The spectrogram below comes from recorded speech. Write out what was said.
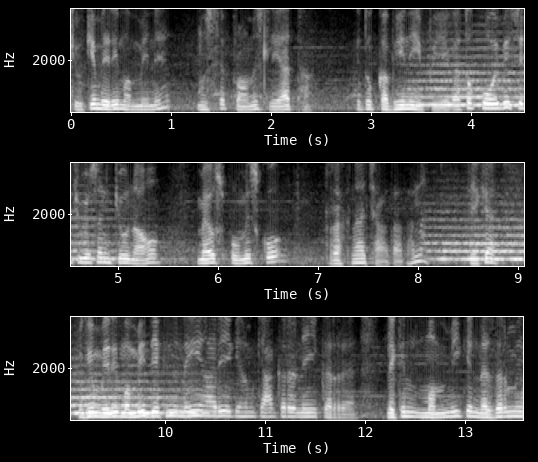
क्योंकि मेरी मम्मी ने मुझसे प्रॉमिस लिया था कि तू कभी नहीं पिएगा। तो कोई भी सिचुएशन क्यों ना हो, मैं उस प्रोमिस को रखना चाहता था ना? ठीक है? क्योंकि मेरी मम्मी देखने नहीं आ रही है कि हम क्या कर रहे हैं, नहीं कर रहे हैं। लेकिन मम्मी के नज़र में,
